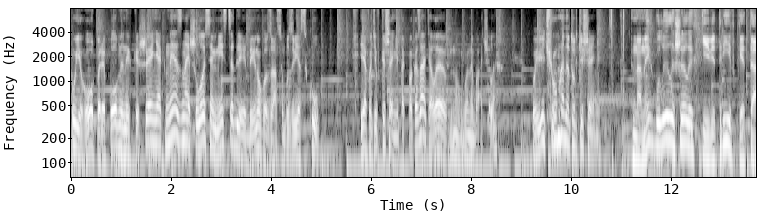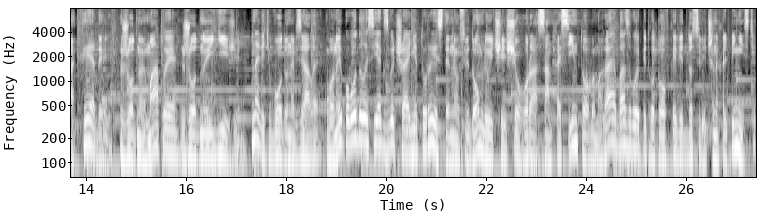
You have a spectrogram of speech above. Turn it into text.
у його переповнених кишенях не знайшлося місця для єдиного засобу зв'язку. Я хотів кишені так показати, але ну ви бачили. Уявіть, що у мене тут кишені. На них були лише легкі вітрівки та кеди, жодної мапи, жодної їжі, навіть воду не взяли. Вони поводились як звичайні туристи, не усвідомлюючи, що гора Сан Хасінто вимагає базової підготовки від досвідчених альпіністів.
